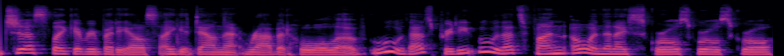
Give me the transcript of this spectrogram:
Just like everybody else, I get down that rabbit hole of, ooh, that's pretty. Ooh, that's fun. Oh, and then I scroll, scroll, scroll.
